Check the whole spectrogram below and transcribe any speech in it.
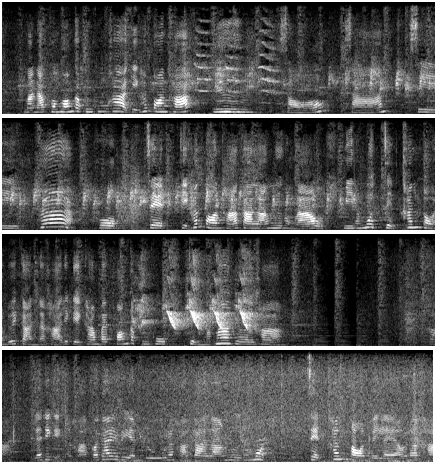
ๆ มานับพร้อมๆ กับคุณครูค่ะ กี่ขั้นตอนคะหนึ่งสอ งสามสี่ห้าหกเจ็ดกี่ขั้นตอนคะการล้างมือของเรา มีทั้งหมด 7 ขั้นตอนด้วยกันนะคะ เด็กๆทำไปพร้อมกับคุณครูเก่งมากๆเลยค่ะค่ะและเด็กๆนะคะก็ได้เรียนรู้นะคะ การล้างมือทั้งหมด 7 ขั้นตอนไปแล้วนะคะ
